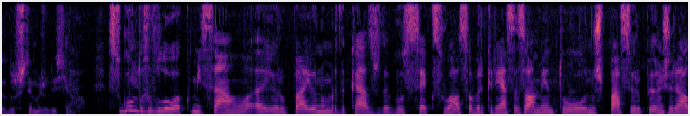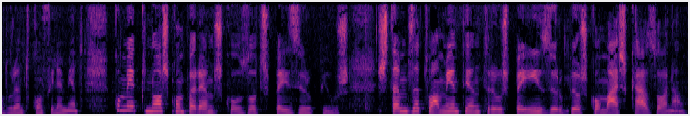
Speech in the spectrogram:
eh, do sistema judicial. Segundo revelou a Comissão Europeia, o número de casos de abuso sexual sobre crianças aumentou no espaço europeu em geral durante o confinamento. Como é que nós comparamos com os outros países europeus? Estamos atualmente entre os países europeus com mais casos ou não?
